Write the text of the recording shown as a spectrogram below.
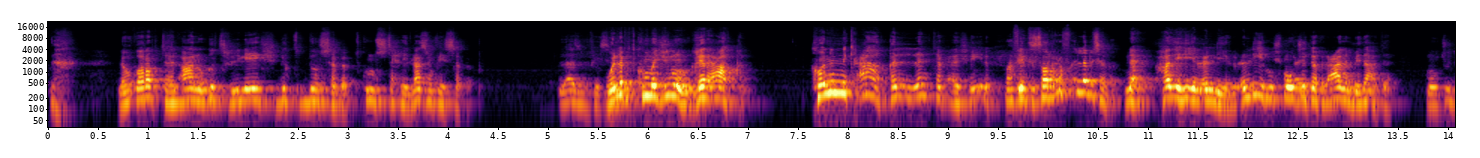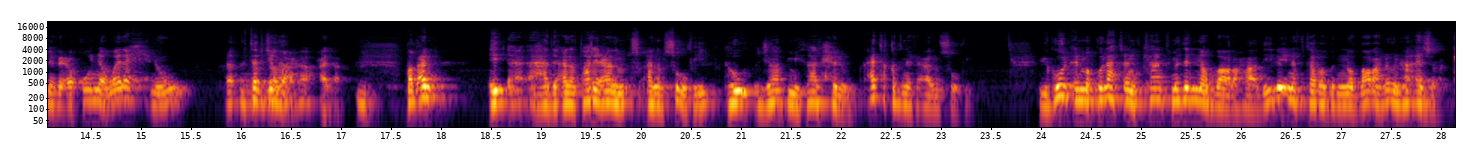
لو ضربته الآن وقلت لي ليش؟ قلت بدون سبب تكون مستحيل لازم في سبب. لازم في سبب. ولا بتكون مجنون غير عاقل. كون إنك عاقل لن تفعل شيء. ما في تصرف إلا بسبب. نعم هذه هي العلية، العلية مش موجودة في العالم بذاته، موجودة في عقولنا ونحن نترجمها. على. طبعا هذا على طاري عالم عالم صوفي هو جاب مثال حلو، أعتقد إنه في عالم صوفي. يقول المقولات عند كانت مثل النظارة هذه لنفترض النظارة لونها أزرق.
